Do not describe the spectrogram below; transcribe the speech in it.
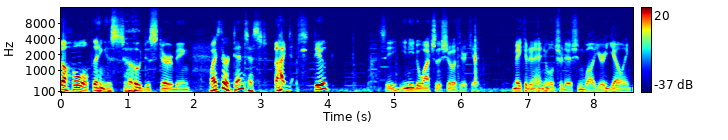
the whole thing is so disturbing. Why is there a dentist? I, dude, see, you need to watch the show with your kid. Make it an annual tradition while you're yelling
